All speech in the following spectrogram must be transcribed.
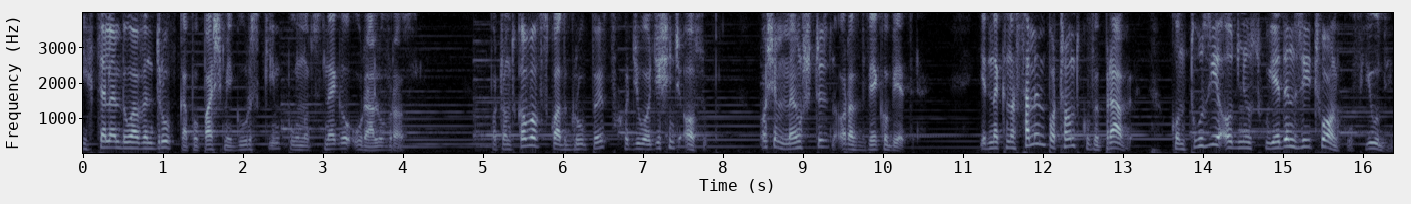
Ich celem była wędrówka po paśmie górskim północnego Uralu w Rosji. Początkowo w skład grupy wchodziło 10 osób, 8 mężczyzn oraz dwie kobiety. Jednak na samym początku wyprawy kontuzję odniósł jeden z jej członków, Judin.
